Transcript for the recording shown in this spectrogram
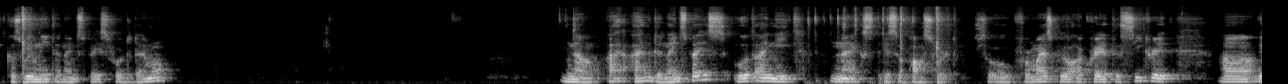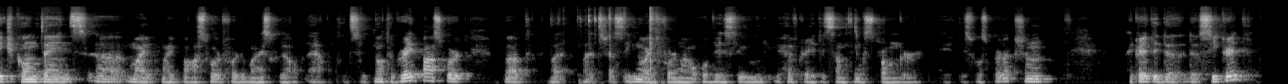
because we'll need a namespace for the demo. Now, I, I have the namespace. What I need next is a password. So for MySQL, I'll create a secret uh, which contains uh, my, my password for the MySQL app. It's not a great password, but let, us just ignore it for now. Obviously, we have created something stronger if this was production. I created the, the secret.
